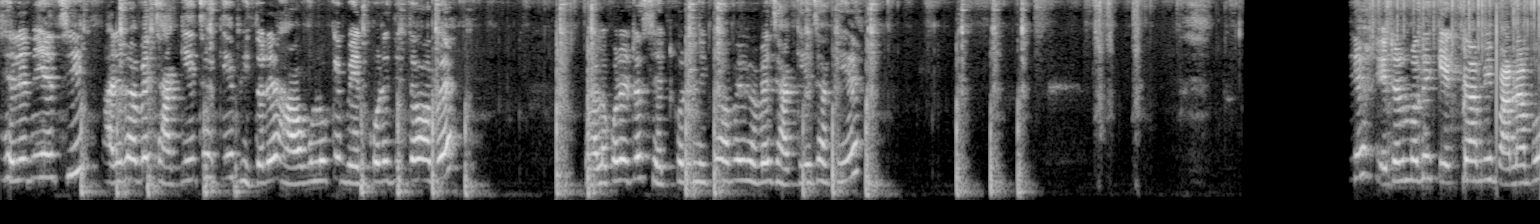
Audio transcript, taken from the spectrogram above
ঢেলে নিয়েছি। আর এভাবে ঝাঁকিয়ে ঝাঁকিয়ে ভিতরের হাওয়াগুলোকে বের করে দিতে হবে। ভালো করে এটা সেট করে নিতে হবে এভাবে ঝাঁকিয়ে ঝাঁকিয়ে। এটার মধ্যে কেকটা আমি বানাবো।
